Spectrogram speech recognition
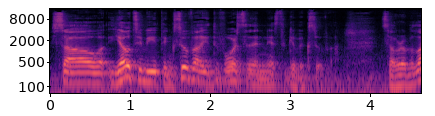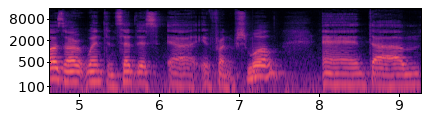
so Yotziv eating suva, he divorced and he has to give a. So Rabbi Lazar went and said this uh, in front of Shmuel, and um,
